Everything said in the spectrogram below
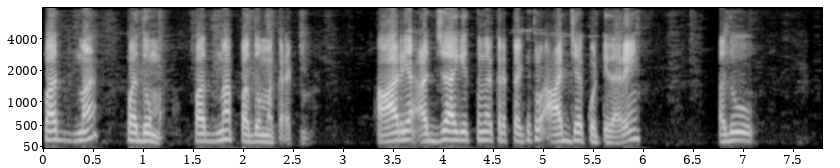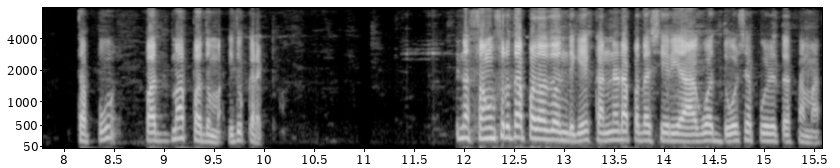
ಪದ್ಮ, ಪದುಮ. ಪದ್ಮ, ಪದುಮ ಕರೆಕ್ಟ್ ಆರ್ಯ ಅಜ್ಜ ಆಗಿತ್ತು ಅಂದ್ರೆ ಕರೆಕ್ಟ್ ಆಗಿತ್ತು. ಆಜ್ಯ ಕೊಟ್ಟಿದ್ದಾರೆ. ಅದು ತಪ್ಪು. ಪದ್ಮ, ಪದುಮ, ಇದು ಕರೆಕ್ಟ್ ಇನ್ನು ಸಂಸ್ಕೃತ ಪದದೊಂದಿಗೆ ಕನ್ನಡ ಪದ ಸೇರಿ ಆಗುವ ದೋಷಪೂರಿತ ಸಮಾಸ.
